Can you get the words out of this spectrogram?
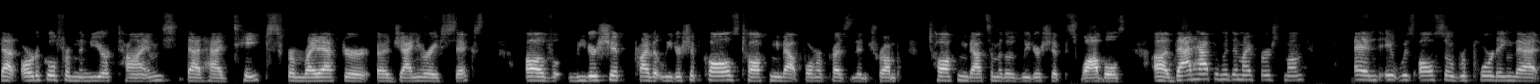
that article from the New York Times that had tapes from right after uh, January sixth of leadership, private leadership calls, talking about former President Trump, talking about some of those leadership squabbles. Uh, that happened within my first month. And it was also reporting that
